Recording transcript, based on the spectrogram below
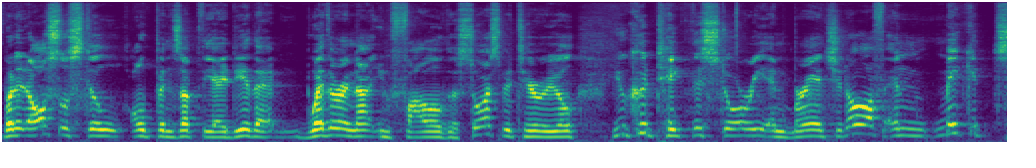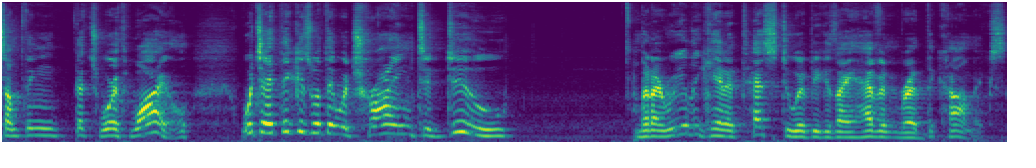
but it also still opens up the idea that whether or not you follow the source material you could take this story and branch it off and make it something that's worthwhile which i think is what they were trying to do but I really can't attest to it because I haven't read the comics.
